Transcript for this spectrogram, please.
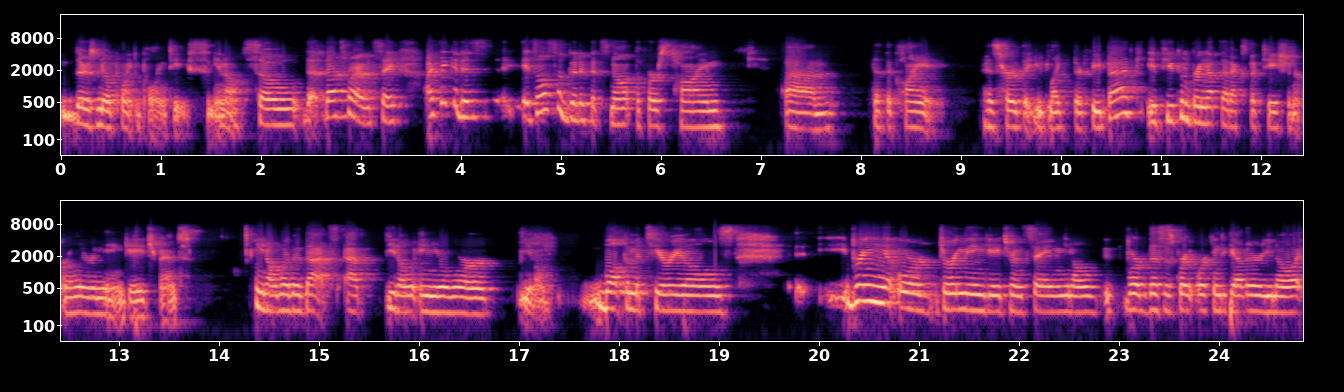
there's no point in pulling teeth. You know, so that, that's where I would say I think it is. It's also good if it's not the first time um, that the client has heard that you'd like their feedback, if you can bring up that expectation earlier in the engagement, you know, whether that's at, you know, in your, you know, welcome materials, bringing it or during the engagement saying, you know, this is great working together. You know,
